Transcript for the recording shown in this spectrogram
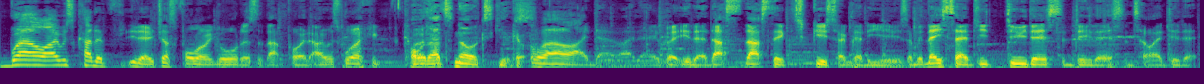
well, I was kind of, you know, just following orders at that point. I was working. Oh, that's no excuse. Well, I know, I know, but you know, that's that's the excuse I'm going to use. I mean, they said you do this and do this, and so I did it.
